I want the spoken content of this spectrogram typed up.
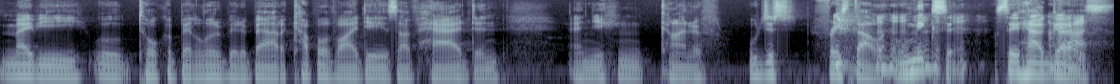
maybe we'll talk a bit a little bit about a couple of ideas I've had, and and you can kind of we'll just freestyle it, we'll mix it, see how it All right. goes.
